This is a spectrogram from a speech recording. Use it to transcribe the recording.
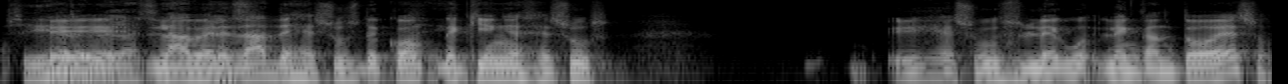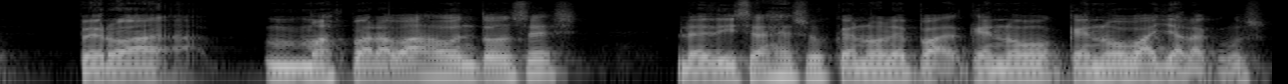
Sí, eh, la verdad de Jesús, de, cómo- de quién es Jesús. Y Jesús le, le encantó eso. Pero a- más para abajo entonces le dice a Jesús que no, le, que no, que no vaya a la cruz.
